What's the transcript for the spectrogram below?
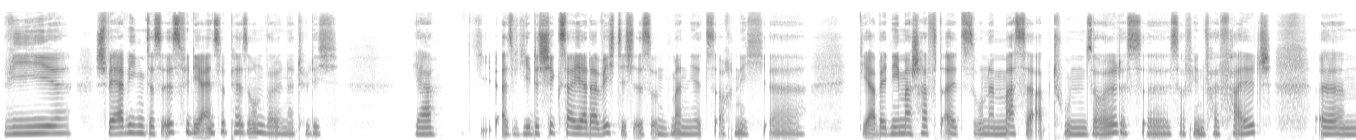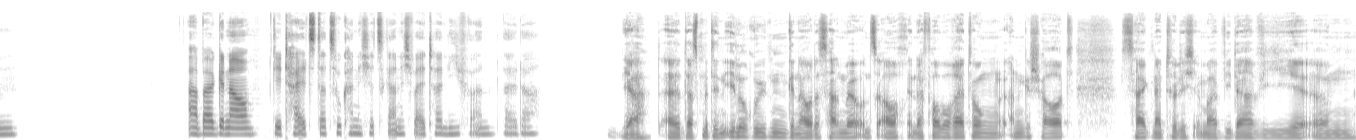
wie schwerwiegend das ist für die Einzelperson, weil natürlich, ja, also jedes Schicksal ja da wichtig ist und man jetzt auch nicht äh, die Arbeitnehmerschaft als so eine Masse abtun soll. Das äh, ist auf jeden Fall falsch. Ähm, aber genau, Details dazu kann ich jetzt gar nicht weiter liefern, leider. Ja, äh, das mit den ILO-Rügen, genau, das haben wir uns auch in der Vorbereitung angeschaut. Das zeigt natürlich immer wieder, wie ähm,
